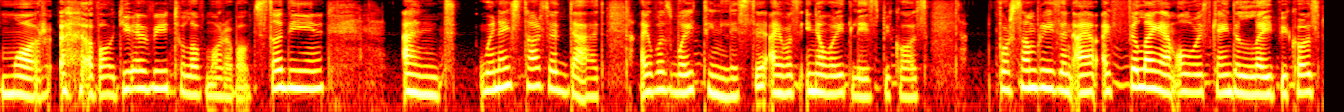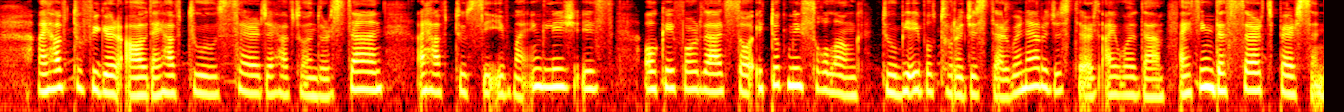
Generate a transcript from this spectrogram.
more about UFV, to love more about studying. And when I started that, I was waiting listed. I was in a wait list because for some reason I, I feel like I'm always kind of late because I have to figure out, I have to search, I have to understand, I have to see if my English is okay for that. So it took me so long to be able to register. When I registered, I was, um, I think, the third person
